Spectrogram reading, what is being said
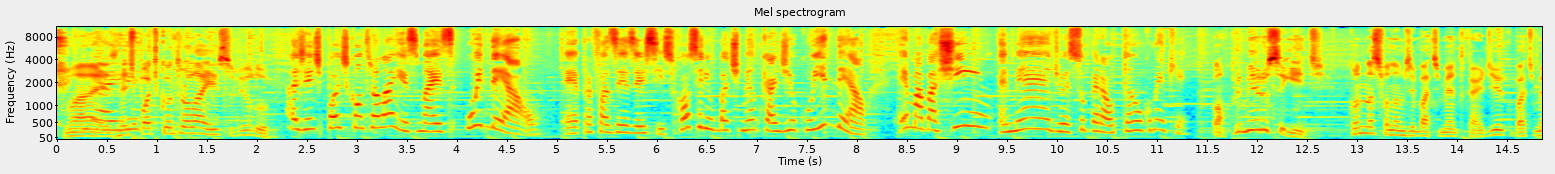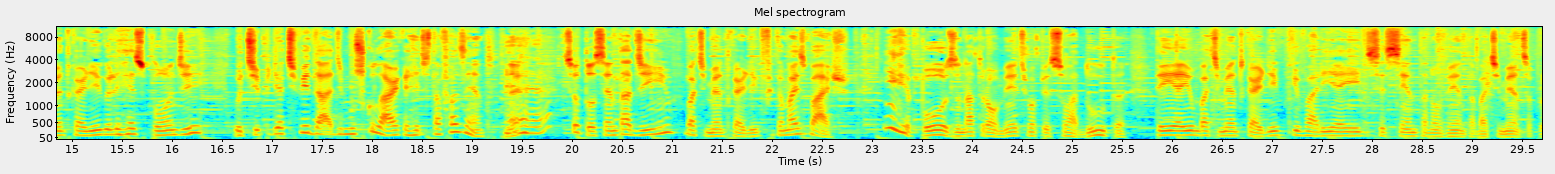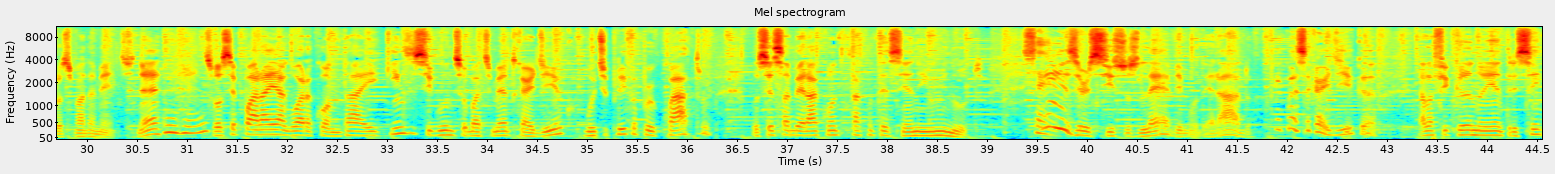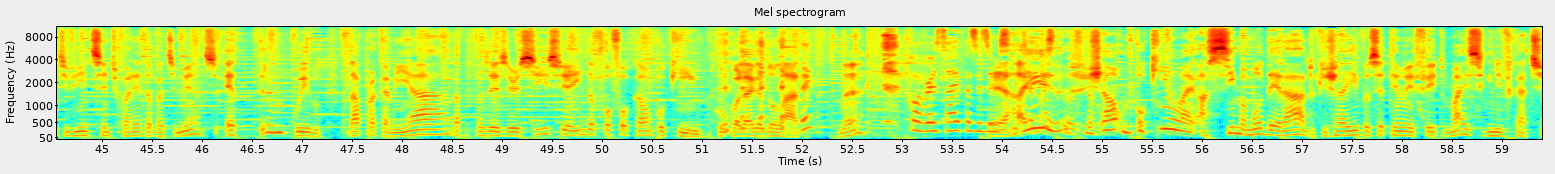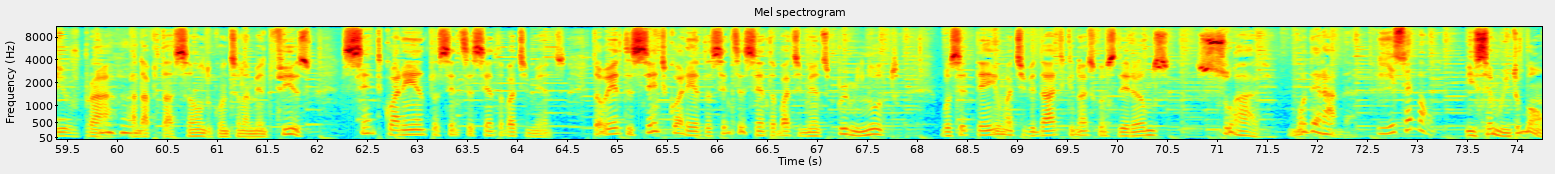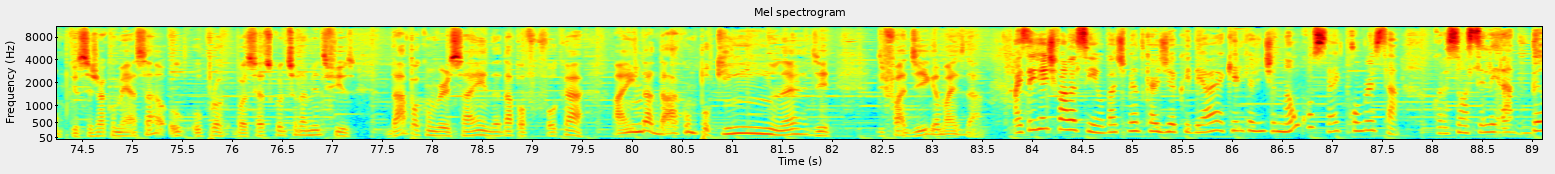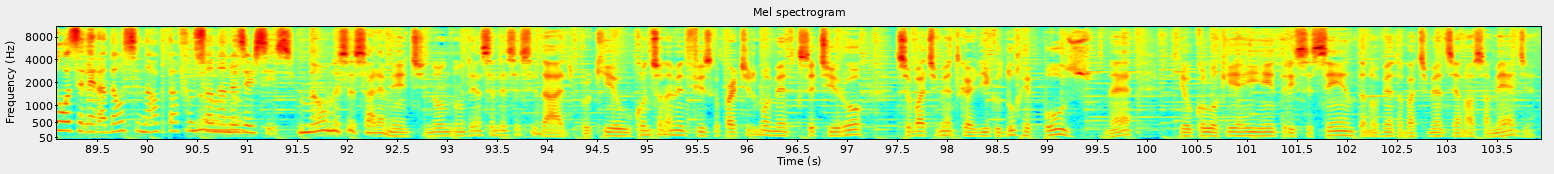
Mas aí, a gente pode controlar isso, viu, Lu? A gente pode controlar isso, mas o ideal é para fazer exercício. Qual seria o batimento cardíaco ideal? É mais baixinho? É médio? É super altão? Como é que é? Bom, primeiro é o seguinte: quando nós falamos em batimento cardíaco, o batimento cardíaco ele responde o tipo de atividade muscular que a gente está fazendo, né? Uhum. Se eu estou sentadinho, o batimento cardíaco fica mais baixo. Em repouso, naturalmente, uma pessoa adulta tem aí um batimento cardíaco que varia aí de 60 a 90 batimentos aproximadamente, né? Uhum. Se você parar aí agora contar aí 15 segundos do seu batimento cardíaco, multiplica por 4, você saberá quanto está acontecendo em um minuto. Certo. Em exercícios leve e moderado, frequência cardíaca ela ficando entre 120 e 140 batimentos, é tranquilo. Dá para caminhar, dá para fazer exercício e ainda fofocar um pouquinho com o colega do lado, né? Conversar e fazer é, exercício. É, aí é gostoso, já um pouquinho acima, moderado, que já aí você tem um efeito mais significativo para uhum. adaptação do condicionamento físico, 140, 160 batimentos. Então, entre 140 e 160 batimentos por minuto, você tem uma atividade que nós consideramos suave, moderada. E isso é bom. Isso é muito bom, porque você já começa o, o processo de condicionamento físico. Dá para conversar ainda, dá para fofocar? Ainda dá com um pouquinho, né, de, de fadiga, mas dá. Mas tem gente que fala assim, o batimento cardíaco ideal é aquele que a gente não consegue conversar. Coração aceleradão, aceleradão, sinal que está funcionando não, o exercício. Não necessariamente, não, não tem essa necessidade, porque o condicionamento físico, a partir do momento que você tirou seu batimento cardíaco do repouso, né? Que eu coloquei aí entre 60 e 90 batimentos é a nossa média.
